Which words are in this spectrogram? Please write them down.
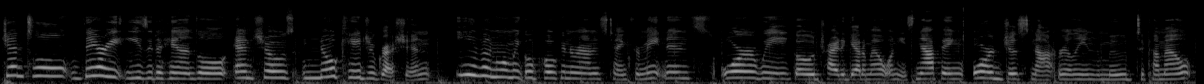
gentle, very easy to handle, and shows no cage aggression, even when we go poking around his tank for maintenance, or we go try to get him out when he's napping, or just not really in the mood to come out.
